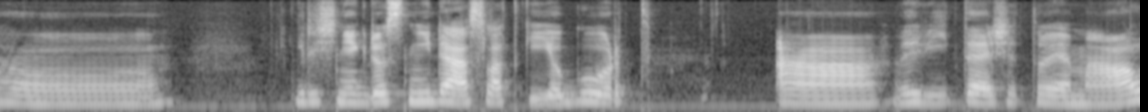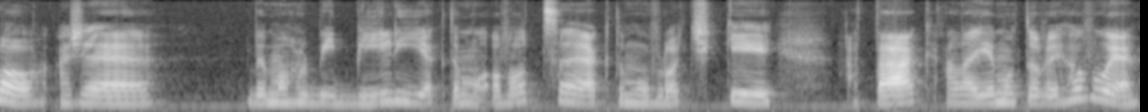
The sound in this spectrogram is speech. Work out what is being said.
uh, když někdo snídá sladký jogurt a vy víte, že to je málo a že by mohl být bílý, jak tomu ovoce, jak tomu vločky a tak, ale jemu to vyhovuje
